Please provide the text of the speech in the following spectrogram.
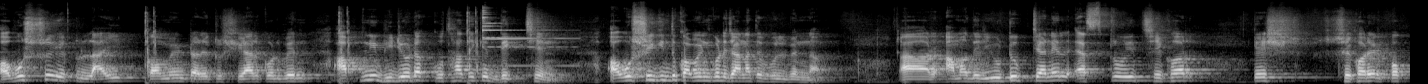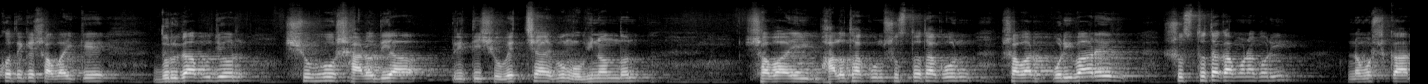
অবশ্যই একটু লাইক কমেন্ট আর একটু শেয়ার করবেন। আপনি ভিডিওটা কোথা থেকে দেখছেন? অবশ্যই কিন্তু কমেন্ট করে জানাতে ভুলবেন না। আর আমাদের YouTube channel Astro with Shekhar কে শেখরের পক্ষ থেকে সবাইকে দুর্গাপুজোর শুভ শারদীয়া, প্রীতি, শুভেচ্ছা এবং অভিনন্দন। সবাই ভালো থাকুন, সুস্থ থাকুন। সবার পরিবারের সুস্থতা কামনা করি। নমস্কার,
